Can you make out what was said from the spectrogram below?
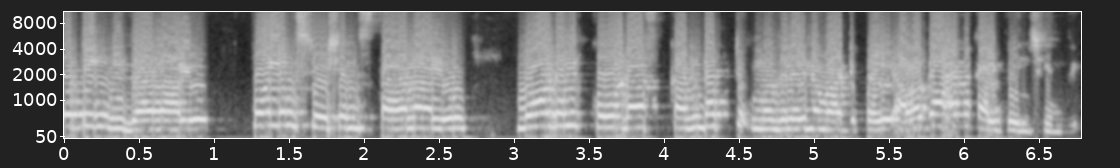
ఓటింగ్ విధానాలు పోలింగ్ స్టేషన్ స్థానాలు మోడల్ కోడ్ ఆఫ్ కండక్ట్ మొదలైన వాటిపై అవగాహన కల్పించింది.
